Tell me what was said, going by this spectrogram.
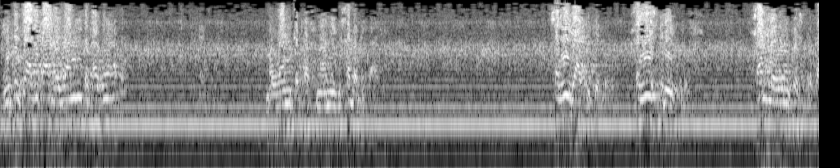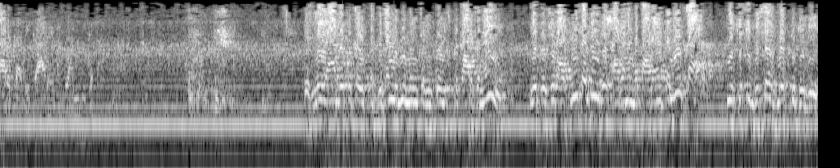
इनको क्या अधिकार भगवान की कथा सुना भगवान की कथा सुनाने के सब अधिकार है। सभी जाति के लोग, सभी स्त्री पुरुष, सब लोगों को इस प्रकार का अधिकार है भगवान की कथा इसलिए यहाँ देखो, कोई प्रतिबंध भी नहीं, कहीं कोई इस प्रकार का नहीं है। ये तुलसीदास नहीं कहते जो साधन बता रहे हैं, कलयुग का, ये किसी विशेष व्यक्ति के लिए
